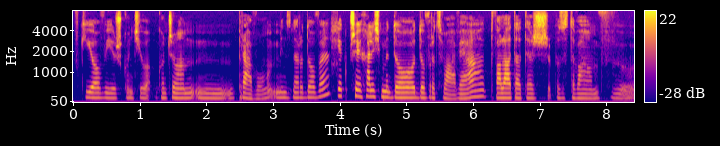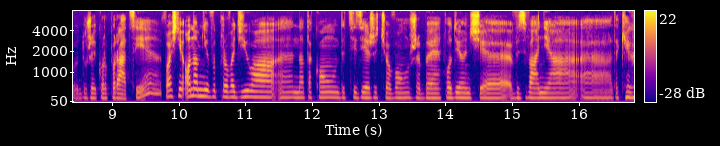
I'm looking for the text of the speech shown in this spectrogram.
w Kijowie już kończyła, kończyłam mm, prawo międzynarodowe. Jak przyjechaliśmy do, do Wrocławia, dwa lata też pozostawałam w dużej korporacji, właśnie ona mnie wyprowadziła e, na taką decyzję życiową, żeby podjąć e, wyzwania takiego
